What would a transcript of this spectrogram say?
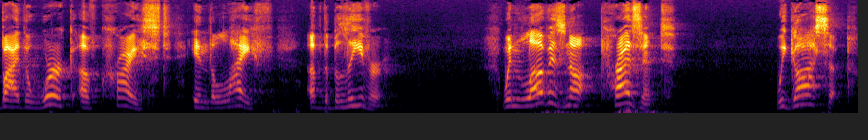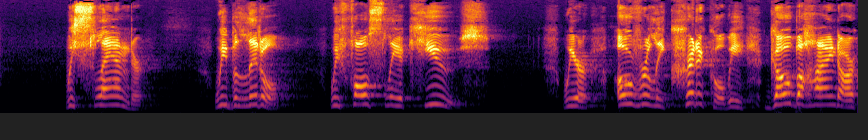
by the work of Christ in the life of the believer. When love is not present, we gossip, we slander, we belittle, we falsely accuse. We are overly critical. We go behind our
